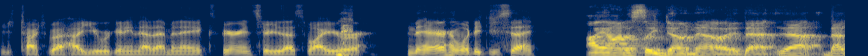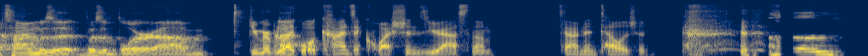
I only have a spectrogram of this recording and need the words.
You talked about how you were getting that m&a experience or that's why you were there? What did you say? I honestly don't know. That that that time was a was a blur. Um, do you remember like what kinds of questions you asked them? Sound intelligent? Um,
